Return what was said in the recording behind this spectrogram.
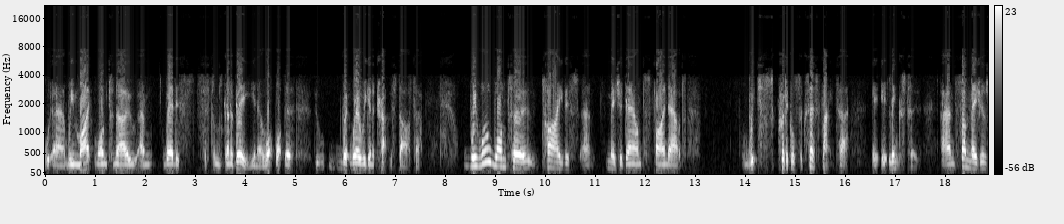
Uh, we might want to know um, where this system's going to be, you know, what, what the, where, where are we going to trap this data. We will want to tie this uh, measure down to find out which critical success factor it, it, links to. And some measures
